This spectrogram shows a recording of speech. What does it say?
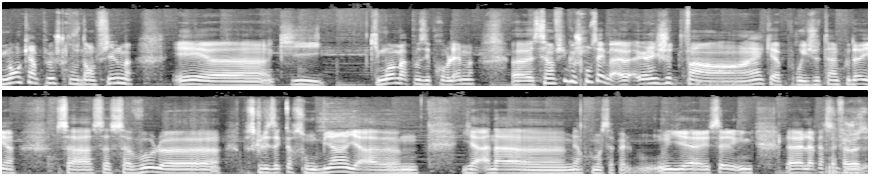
manque un peu, je trouve, dans le film et euh, qui qui moi m'a posé problème. Euh, c'est un film que je conseille. Bah, euh, enfin rien qu'à pour y jeter un coup d'œil, ça, ça, ça vaut le parce que les acteurs sont bien. Il y a euh, il y a Anna euh, merde comment elle s'appelle? Il y a celle- une- la, la personne La qui joue-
